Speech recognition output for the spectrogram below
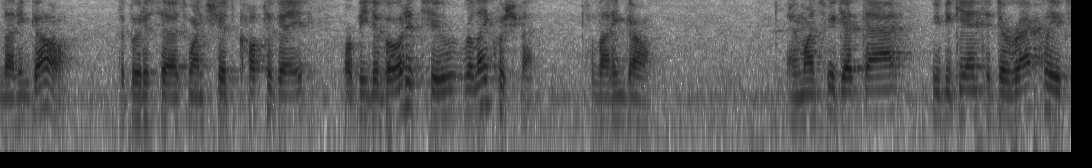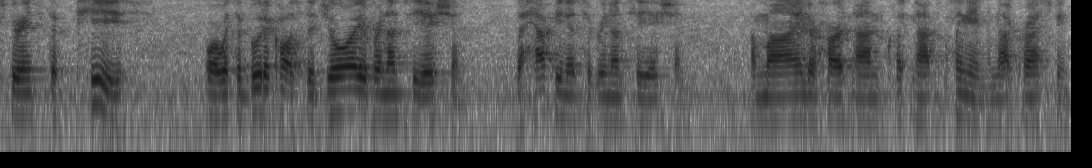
letting go. The Buddha says one should cultivate or be devoted to relinquishment, to letting go. And once we get that, we begin to directly experience the peace, or what the Buddha calls the joy of renunciation, the happiness of renunciation, a mind or heart not clinging, not grasping.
